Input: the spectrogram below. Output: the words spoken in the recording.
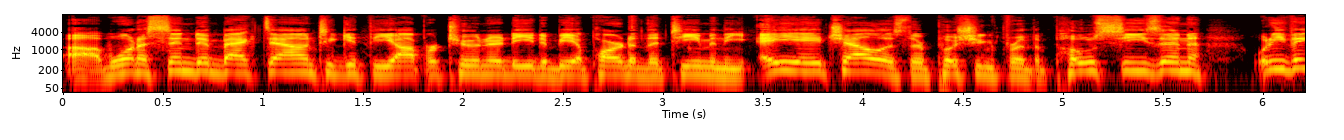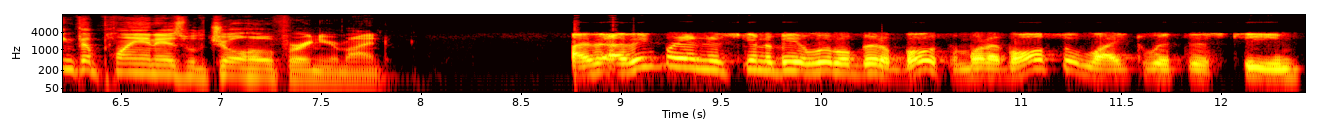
uh, want to send him back down to get the opportunity to be a part of the team in the AHL as they're pushing for the postseason? What do you think the plan is with Joel Hofer in your mind? I, I think Brandon is going to be a little bit of both. And what I've also liked with this team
